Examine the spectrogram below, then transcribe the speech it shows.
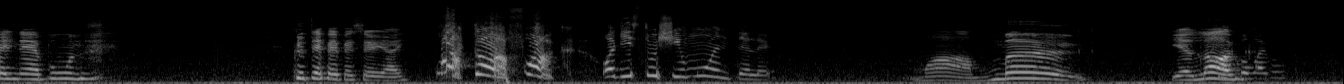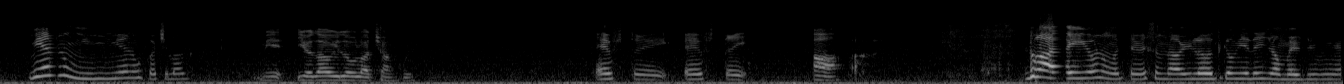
Ești nebun. Câte FPS-uri ai? What the fuck? O distrus și muntele. Mamă! E lag! Încă mai mult. Mie nu, mie nu face lag. Mie- Eu dau reload la chunk-uri. F3, F3. A, Da, eu nu mă trebuie să-mi dau reload, că mie deja merge bine.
